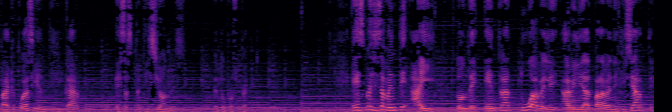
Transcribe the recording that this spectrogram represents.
para que puedas identificar esas peticiones de tu prospecto. Es precisamente ahí donde entra tu habilidad para beneficiarte.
